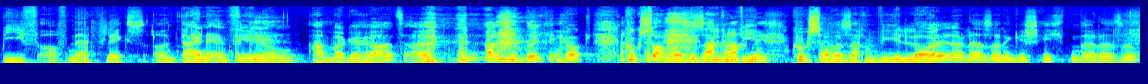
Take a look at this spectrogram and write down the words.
Beef auf Netflix. Und deine Empfehlung okay. haben wir gehört. Hast du durchgeguckt? Guckst du auch mal so Sachen wie, guckst du auch mal Sachen wie LOL oder so eine Geschichten oder so?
